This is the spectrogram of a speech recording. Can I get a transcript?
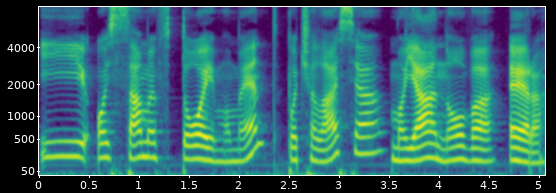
І ось саме в той момент почалася моя нова ера.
